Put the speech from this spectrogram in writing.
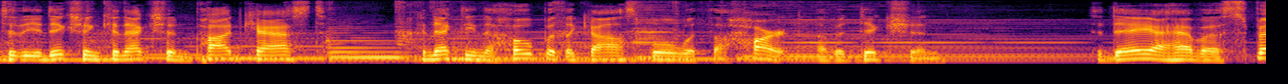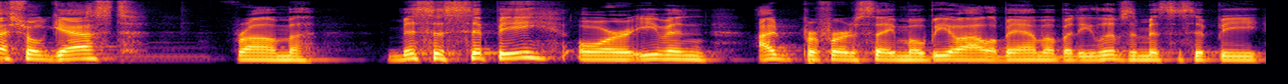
to the Addiction Connection podcast, connecting the hope of the gospel with the heart of addiction. Today I have a special guest from Mississippi, or even I'd prefer to say Mobile, Alabama, but he lives in Mississippi.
